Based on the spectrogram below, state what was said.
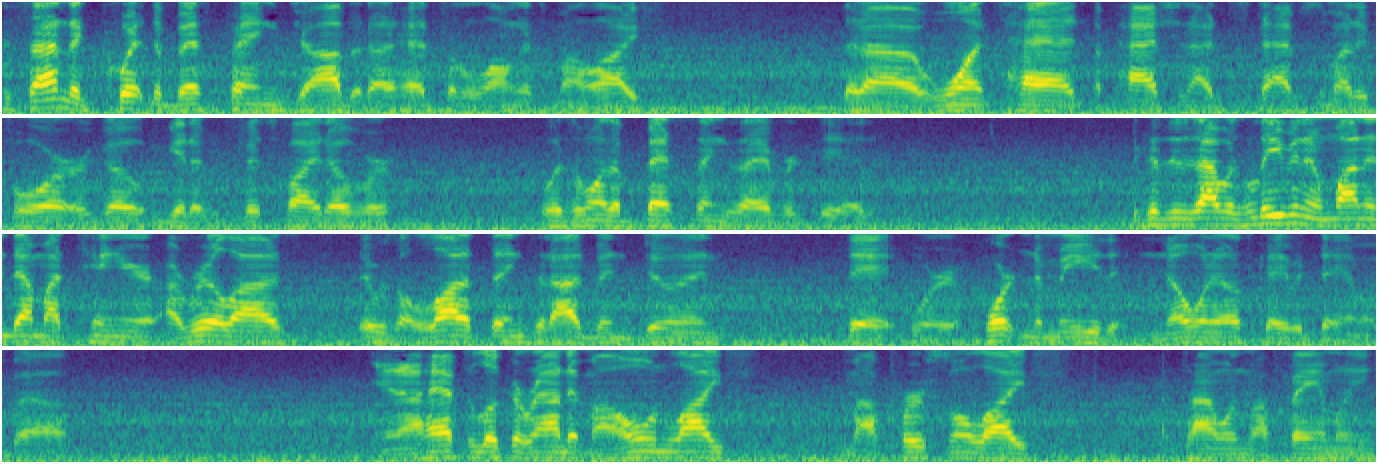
Deciding to quit the best paying job that I had for the longest of my life, that I once had a passion I'd stab somebody for or go get a fist fight over, was one of the best things I ever did. Because as I was leaving and winding down my tenure, I realized there was a lot of things that I'd been doing that were important to me that no one else gave a damn about. And I have to look around at my own life, my personal life, my time with my family,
